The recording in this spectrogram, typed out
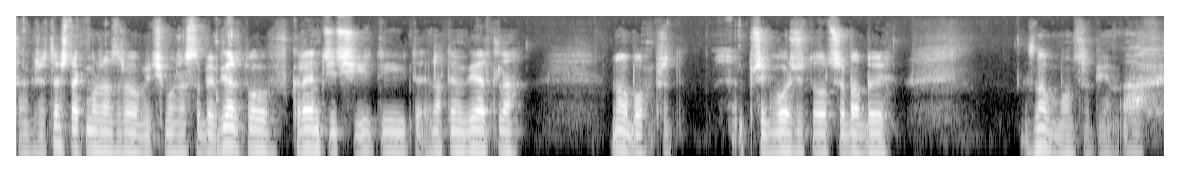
Także też tak można zrobić. Można sobie wiertło wkręcić i, i te, na tym wiertle. No bo przy, przy gwoździu to trzeba by. Znowu błąd zrobiłem. Ach.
